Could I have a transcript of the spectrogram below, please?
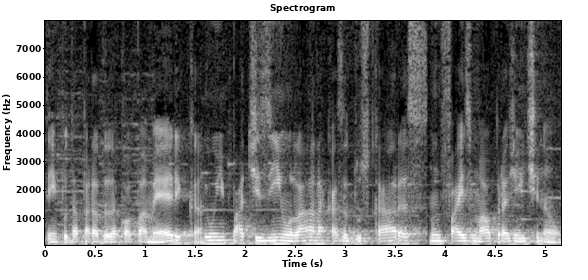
tempo da parada da Copa América. E um empatezinho lá na casa dos caras não faz mal pra gente, não.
